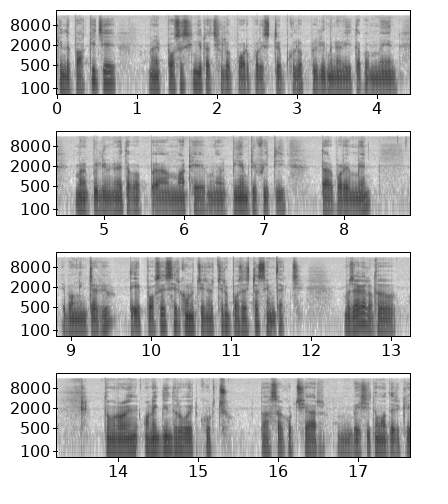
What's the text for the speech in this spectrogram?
কিন্তু বাকি যে মানে প্রসেসিং যেটা ছিল, পরপর স্টেপগুলো প্রিলিমিনারি তারপর মেন মানে প্রিলিমিনারি তারপর মাঠে পিএমটি পিটি তারপরে মেন এবং ইন্টারভিউ তো এই প্রসেসের কোনো চেঞ্জ হচ্ছে না প্রসেসটা সেম থাকছে। বোঝা গেল? তো তোমরা অনেক দিন ধরে ওয়েট করছ। তো আশা করছি আর বেশি তোমাদেরকে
